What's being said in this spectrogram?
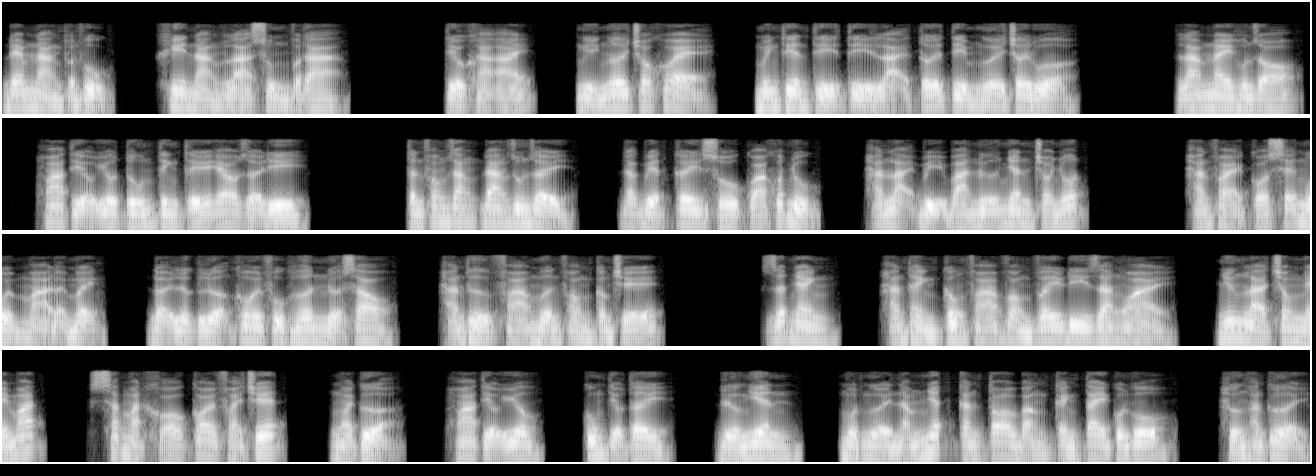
đem nàng thuần phục, khi nàng là sùng vật ta. Tiểu khả ái nghỉ ngơi cho khỏe, minh thiên tỷ tỷ lại tới tìm người chơi đùa. Làm này hôn gió, hoa tiểu yêu tốn tinh tế eo rời đi. Tần phong răng đang run rẩy, đặc biệt cây số quá khuất nhục, hắn lại bị ba nữ nhân cho nhốt. Hắn phải có sẽ ngồi mà đợi mệnh, đợi lực lượng khôi phục hơn nửa sau, hắn thử phá mướn phòng cấm chế. Rất nhanh, hắn thành công phá vòng vây đi ra ngoài, nhưng là trong nháy mắt, sắc mặt khó coi phải chết, ngoài cửa, hoa tiểu yêu, cung tiểu tây, đương nhiên, một người nắm nhất căn to bằng cánh tay côn gỗ, hướng hắn cười.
